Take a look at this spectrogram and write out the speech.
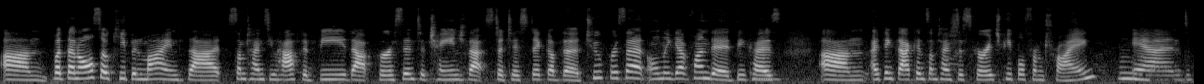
Um, but then also keep in mind that sometimes you have to be that person to change that statistic of the 2% only get funded because mm-hmm um, I think that can sometimes discourage people from trying. Mm-hmm. And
